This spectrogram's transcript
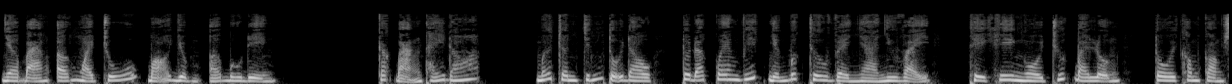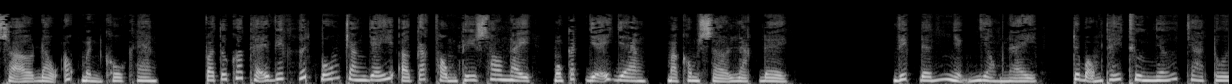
nhờ bạn ở ngoại trú bỏ dùm ở bưu điện. Các bạn thấy đó, mới trên 9 tuổi đầu tôi đã quen viết những bức thư về nhà như vậy, thì khi ngồi trước bài luận, tôi không còn sợ đầu óc mình khô khan. Và tôi có thể viết hết bốn trang giấy ở các phòng thi sau này một cách dễ dàng mà không sợ lạc đề. Viết đến những dòng này, tôi bỗng thấy thương nhớ cha tôi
